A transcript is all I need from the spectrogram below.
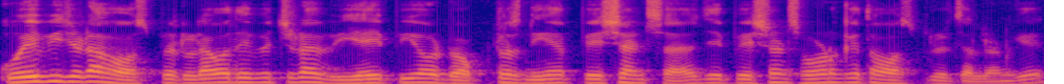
ਕੋਈ ਵੀ ਜਿਹੜਾ ਹਸਪੀਟਲ ਹੈ, ਉਹਦੇ ਵਿੱਚ ਜਿਹੜਾ ਵੀਆਈਪੀ ਔਰ ਡਾਕਟਰਸ ਨਹੀਂ ਹੈ ਪੇਸ਼ੈਂਟਸ ਹੈ ਜੇ ਪੇਸ਼ੈਂਟਸ ਹੋਣਗੇ ਤਾਂ ਹਸਪੀਟਲ ਚੱਲਣਗੇ।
